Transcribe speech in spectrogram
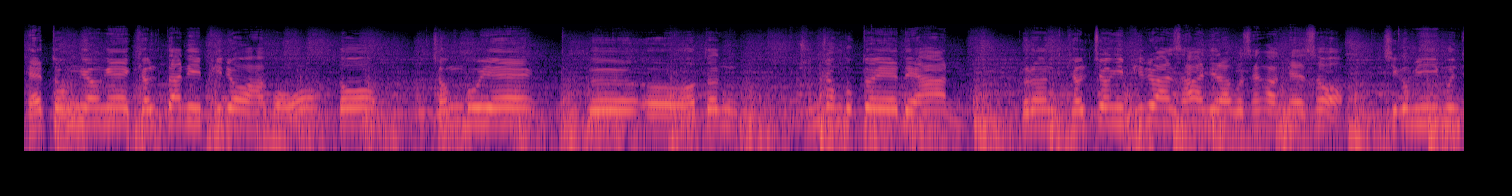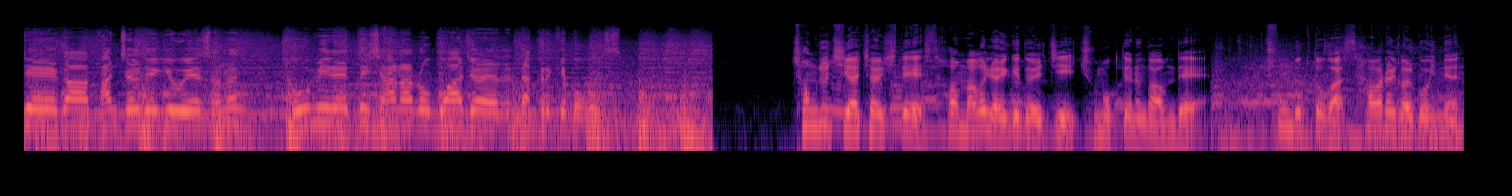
대통령의 결단이 필요하고 또 정부의 그 어, 떤 충청북도에 대한 그런 결정이 필요한 사안이라고 생각해서 지금 이 문제가 관철되기 위해서는 도민의 뜻이 하나로 모아져야 된다 그렇게 보고 있습니다. 청주 지하철 시대 서막을 열게 될지 주목되는 가운데 충북도가 사활을 걸고 있는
